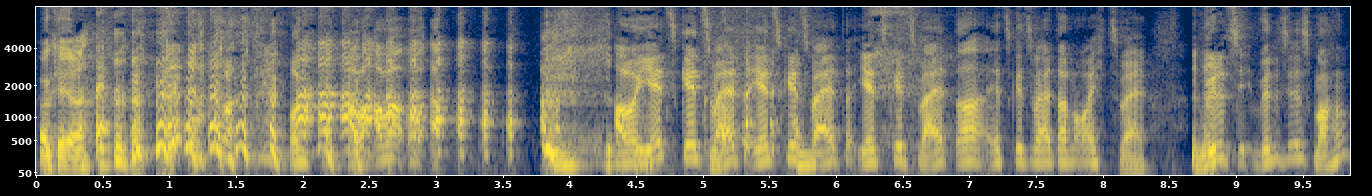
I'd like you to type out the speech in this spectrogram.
Okay, ja. aber, aber, aber jetzt geht's weiter, jetzt geht's weiter, jetzt geht's weiter, jetzt geht's weiter an euch zwei. Würdet, ihr, würdet ihr das machen?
